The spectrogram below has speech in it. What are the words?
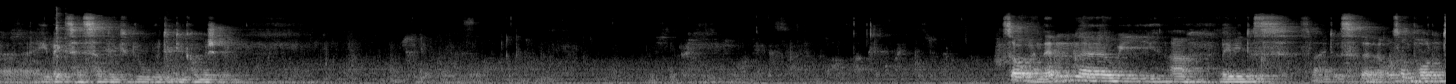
uh, ABEX has something to do with the decommissioning. So, and then uh, we, uh, maybe this slide is uh, also important.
